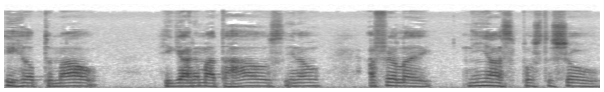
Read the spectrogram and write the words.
He helped him out. He got him out the house, you know. I feel like Neon's supposed to show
